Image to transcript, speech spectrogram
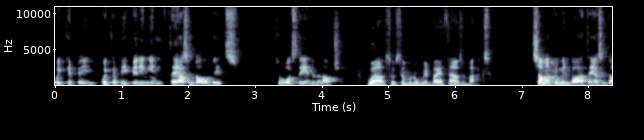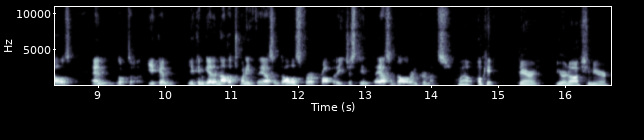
we could be we could be bidding in thousand dollar bids towards the end of an auction. Wow. So someone will win by a thousand bucks. Someone can win by a thousand dollars. And look, you can you can get another twenty thousand dollars for a property just in thousand dollar increments. Wow. Okay, Darren, you're an auctioneer.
